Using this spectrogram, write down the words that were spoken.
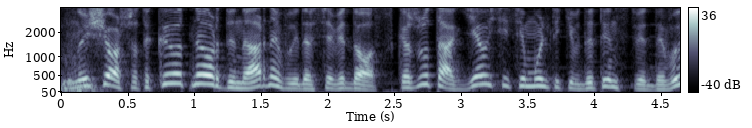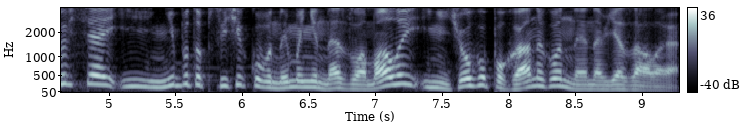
Ну що ж, отакий от неординарний видався відос. Скажу так, я усі ці мультики в дитинстві дивився, і нібито психіку вони мені не зламали і нічого поганого не нав'язали.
